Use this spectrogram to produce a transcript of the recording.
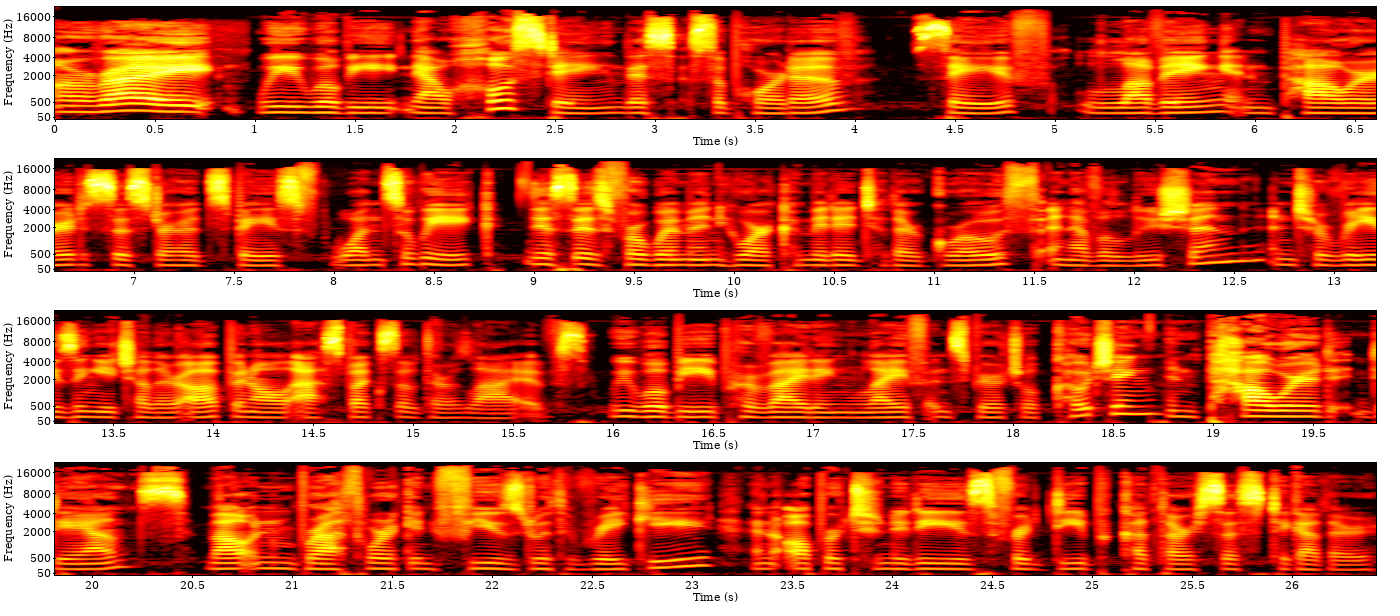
All right. We will be now hosting this supportive, safe, loving, empowered sisterhood space once a week. This is for women who are committed to their growth and evolution and to raising each other up in all aspects of their lives. We will be providing life and spiritual coaching, empowered dance, mountain breathwork infused with Reiki, and opportunities for deep catharsis together.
